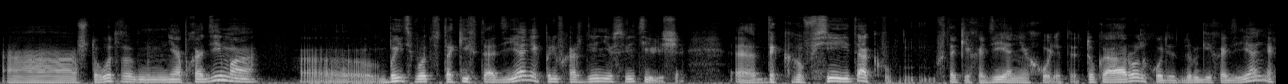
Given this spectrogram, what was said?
а, что вот необходимо быть вот в таких-то одеяниях при вхождении в святилище. Э, так все и так в таких одеяниях ходят. Только Аарон ходит в других одеяниях.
